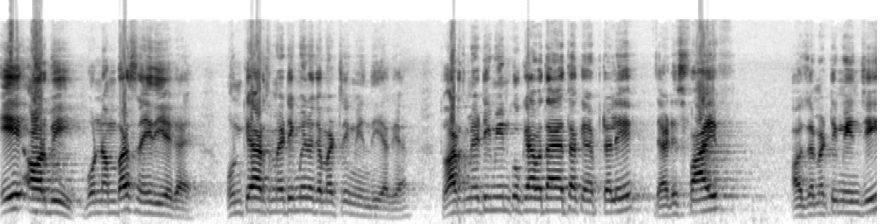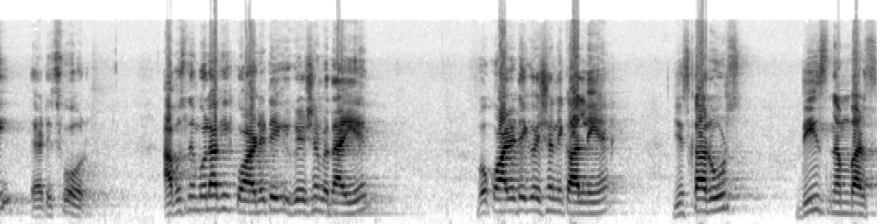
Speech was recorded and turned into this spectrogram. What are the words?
ए और बी वो नंबर्स नहीं दिए गए। उनके अर्थमेटिक मीन और जोमेट्रिक मीन दिया गया। तो अर्थमेटिक मीन को क्या बताया था capital A that is five और geometric mean G that is four अब उसने बोला कि क्वाड्रेटिक इक्वेशन बताइए। वो क्वाड्रेटिक इक्वेशन निकालनी है, जिसका रूट्स दीज नंबर्स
